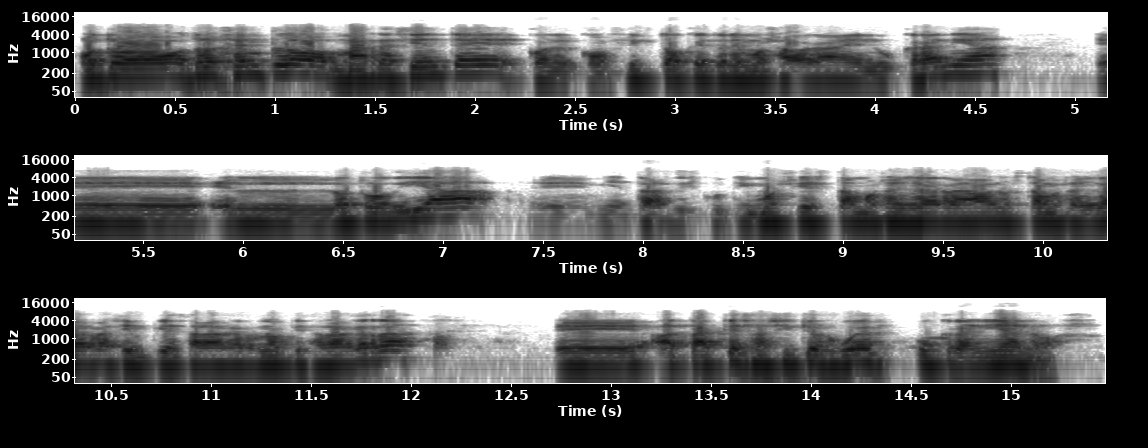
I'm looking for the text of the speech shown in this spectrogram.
Otro, ejemplo más reciente, con el conflicto que tenemos ahora en Ucrania, eh, el otro día, eh, mientras discutimos si estamos en guerra o no estamos en guerra, si empieza la guerra o no empieza la guerra, ataques a sitios web ucranianos.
